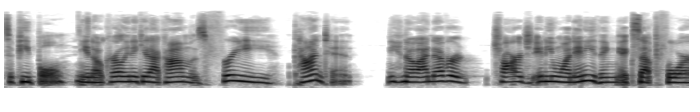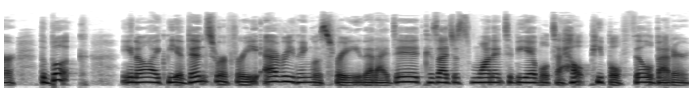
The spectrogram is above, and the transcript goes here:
to people. You know, curlynikki.com was free content. You know, I never charged anyone anything except for the book. You know, like the events were free, everything was free that I did because I just wanted to be able to help people feel better.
